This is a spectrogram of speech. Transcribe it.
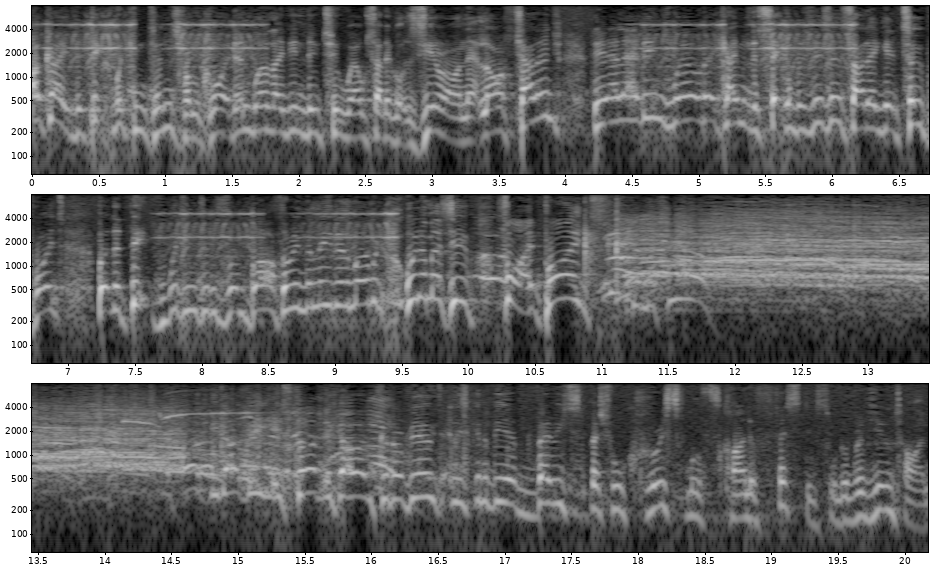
Okay, the Dick Whittingtons from Croydon, well, they didn't do too well, so they got zero on that last challenge. The Aladdins, well, they came into second position, so they get two points. But the Dick Whittingtons from Bath are in the lead at the moment with a massive five points. Okey-dokey, It's time to go home to the reviews, and it's going to be a very special Christmas kind of festive sort of review time.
